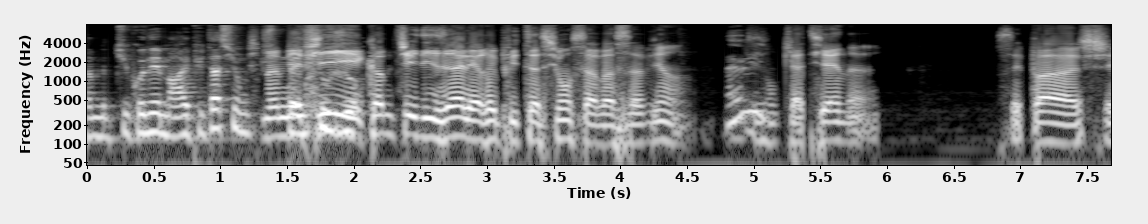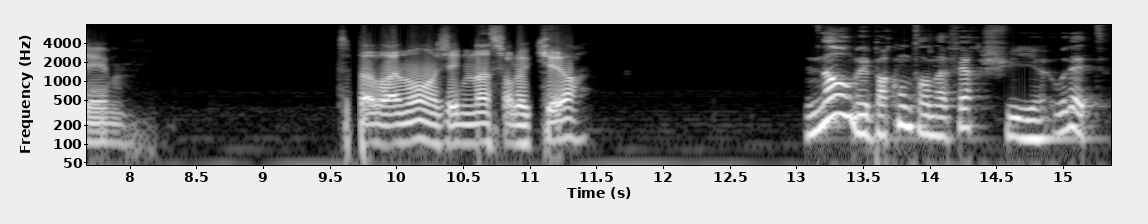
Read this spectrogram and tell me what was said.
euh, tu connais ma réputation. Je me paye méfie, toujours. et comme tu disais, les réputations, ça va, ça vient. Ah oui. Disons que la tienne, euh, c'est pas, c'est pas vraiment, j'ai une main sur le cœur. Non, mais par contre, en affaires, je suis euh, honnête.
